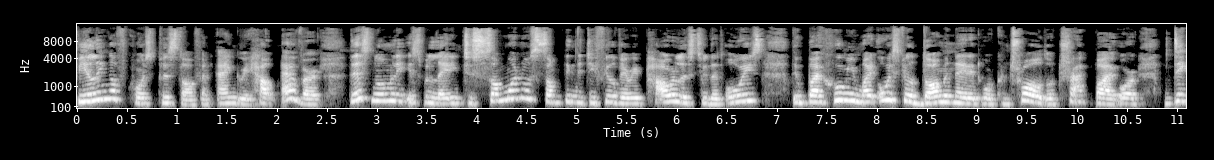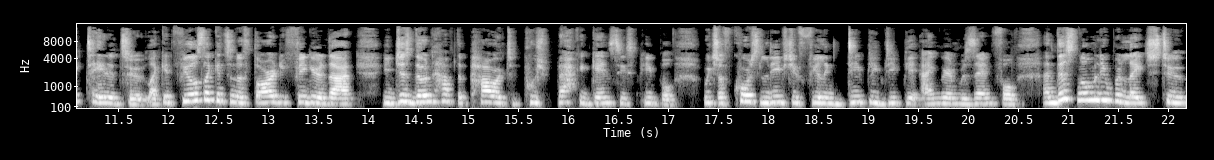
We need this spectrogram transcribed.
feeling, of course, pissed off and angry. However, this normally is relating to someone or something that you feel very powerless to, that always, by whom you might always feel dominated or controlled or trapped by or dictated to. Like it feels like it's an authority figure that you just don't have the power to push back against these people, which of course leaves you feeling deeply, deeply angry and resentful. And this normally relates to,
